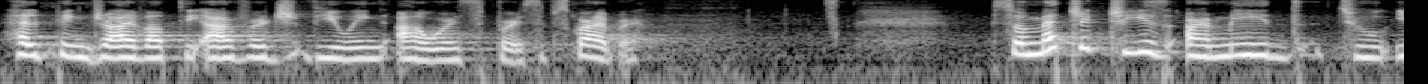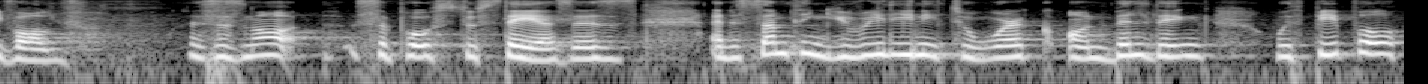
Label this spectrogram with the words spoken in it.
helping drive up the average viewing hours per subscriber. So metric trees are made to evolve. This is not supposed to stay as is, and it's something you really need to work on building with people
